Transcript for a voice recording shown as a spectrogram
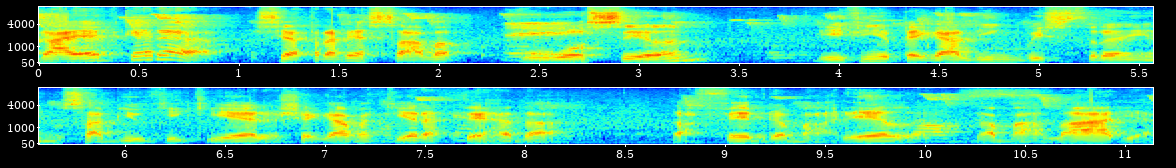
Na época era, você atravessava o oceano e vinha pegar língua estranha, não sabia o que, que era. Chegava aqui, era a terra da, da febre amarela, da malária,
